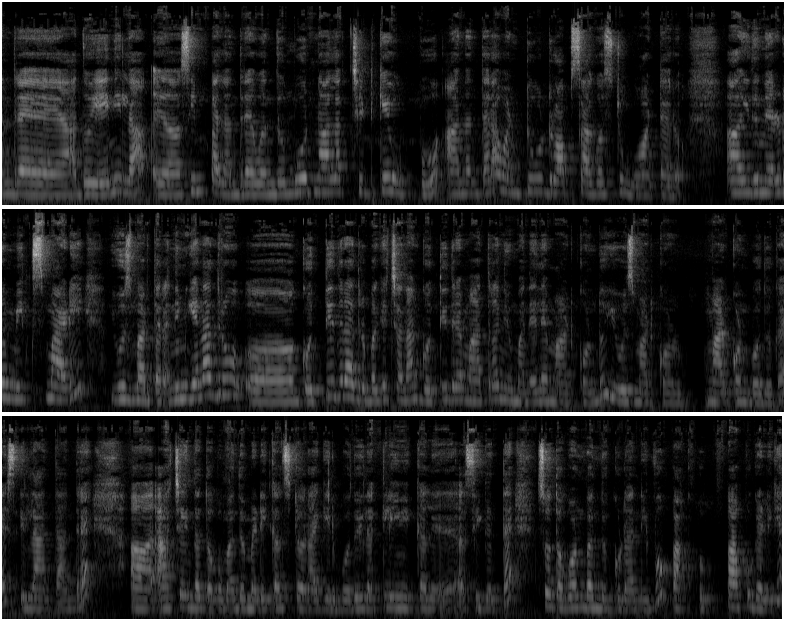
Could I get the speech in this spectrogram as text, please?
ಅಂದ್ರೆ ಅದು ಏನಿಲ್ಲ ಸಿಂಪಲ್ ಅಂದ್ರೆ ಒಂದು ಮೂರ್ನಾಲ್ಕು ಚಿಟಿಕೆ ಉಪ್ಪು ಆನಂತರ ಒಂದು ಟೂ ಡ್ರಾಪ್ಸ್ ಆಗೋಷ್ಟು ವಾಟರು ಇದನ್ನೆರಡು ಮಿಕ್ಸ್ ಮಾಡಿ ಯೂಸ್ ಮಾಡ್ತಾರೆ. ನಿಮ್ಗೇನಾದರೂ ಗೊತ್ತಿದ್ರೆ ಅದ್ರ ಬಗ್ಗೆ ಚೆನ್ನಾಗಿ ಗೊತ್ತಿದ್ರೆ ಮಾತ್ರ ನೀವು ಮನೇಲೆ ಮಾಡಿಕೊಂಡು ಯೂಸ್ ಮಾಡ್ಕೊಂಡು ಮಾಡ್ಕೊಳ್ಬೋದು ಗೈಸ್ ಇಲ್ಲ ಅಂತ ಅಂದರೆ ಆಚೆಯಿಂದ ತೊಗೊಂಬಂದು ಮೆಡಿಕಲ್ ಸ್ಟೋರ್ ಆಗಿರ್ಬೋದು, ಇಲ್ಲ ಕ್ಲಿನಿಕಲ್ಲಿ ಸಿಗುತ್ತೆ. ಸೊ ತೊಗೊಂಡು ಬಂದು ಕೂಡ ನೀವು ಪಾಪು, ಪಾಪುಗಳಿಗೆ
